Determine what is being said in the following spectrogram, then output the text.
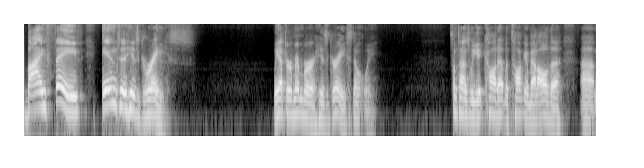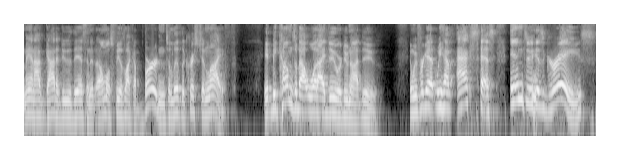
by faith into his grace. We have to remember his grace, don't we? Sometimes we get caught up with talking about all the, uh, man, I've got to do this, and it almost feels like a burden to live the Christian life. It becomes about what I do or do not do. And we forget we have access into his grace,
